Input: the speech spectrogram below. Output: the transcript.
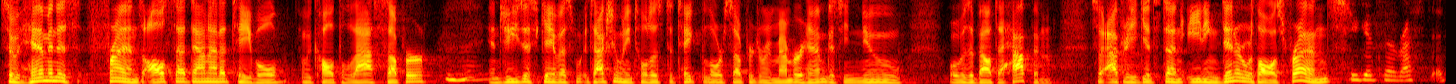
so him and his friends all sat down at a table, and we call it the Last Supper. Mm-hmm. And Jesus gave us it's actually when he told us to take the Lord's Supper to remember him because he knew what was about to happen. So after he gets done eating dinner with all his friends, he gets arrested.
